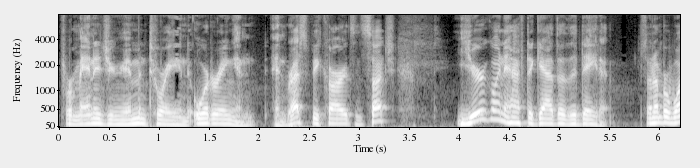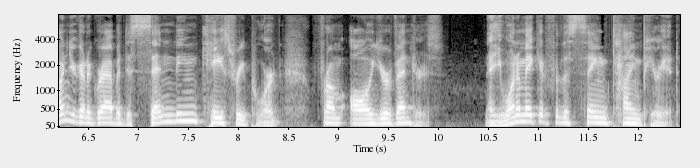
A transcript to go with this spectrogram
for managing your inventory and ordering and, and recipe cards and such, you're going to have to gather the data. So number one, you're going to grab a descending case report from all your vendors. Now you want to make it for the same time period.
